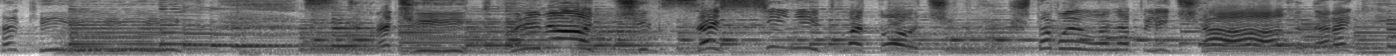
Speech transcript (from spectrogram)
Таких Строчит пулеметчик за синий платочек Что было на плечах дорогих.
